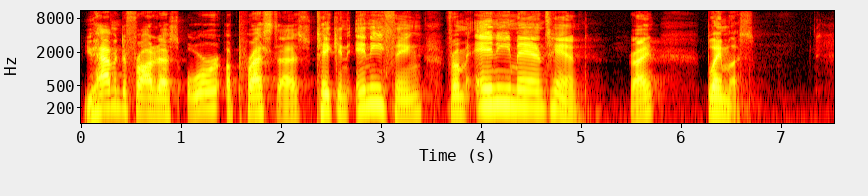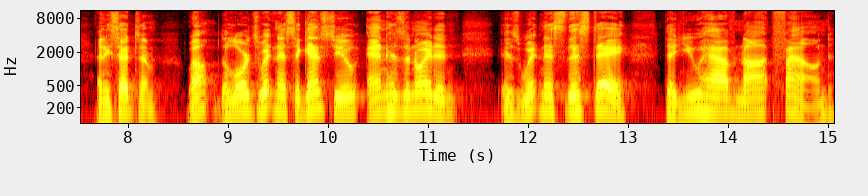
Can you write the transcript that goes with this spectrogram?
You haven't defrauded us or oppressed us, taken anything from any man's hand, right? Blameless. And he said to him, Well, the Lord's witness against you and his anointed is witness this day that you have not found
